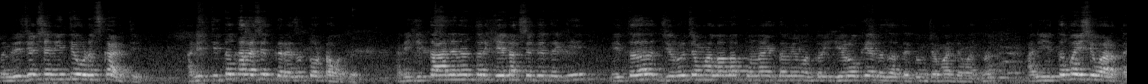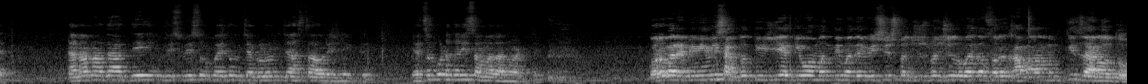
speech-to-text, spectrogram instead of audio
पण रिजेक्शन ही तेवढंच काढतील. आणि तिथं खरा शेतकऱ्याचा तोटा होतोय. आणि इथं आल्यानंतर हे लक्षात येतं की इथं झिरोच्या मालाला पुन्हा एकदा मी म्हणतो हिरो केलं जातंय तुमच्या माध्यमातून. आणि इथं पैसे वाढतायत. त्यांना माझा अगदी वीस वीस रुपये तुमच्याकडून जास्त अवरेज निघते याचं कुठंतरी समाधान वाटतंय. बरोबर आहे. मी नेहमी सांगतो तीजी किंवा मंदीमध्ये वीस पंचवीस पंचवीस रुपयाचा फरक आम्हाला नक्कीच जाणवतो.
